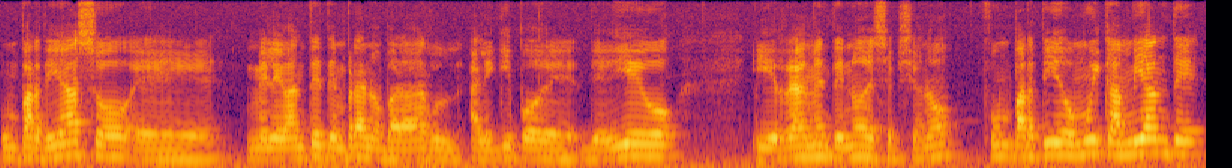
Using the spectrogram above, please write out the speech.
Un partidazo. Eh, me levanté temprano para ver al equipo de, de, Diego y realmente no decepcionó. Fue un partido muy cambiante.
